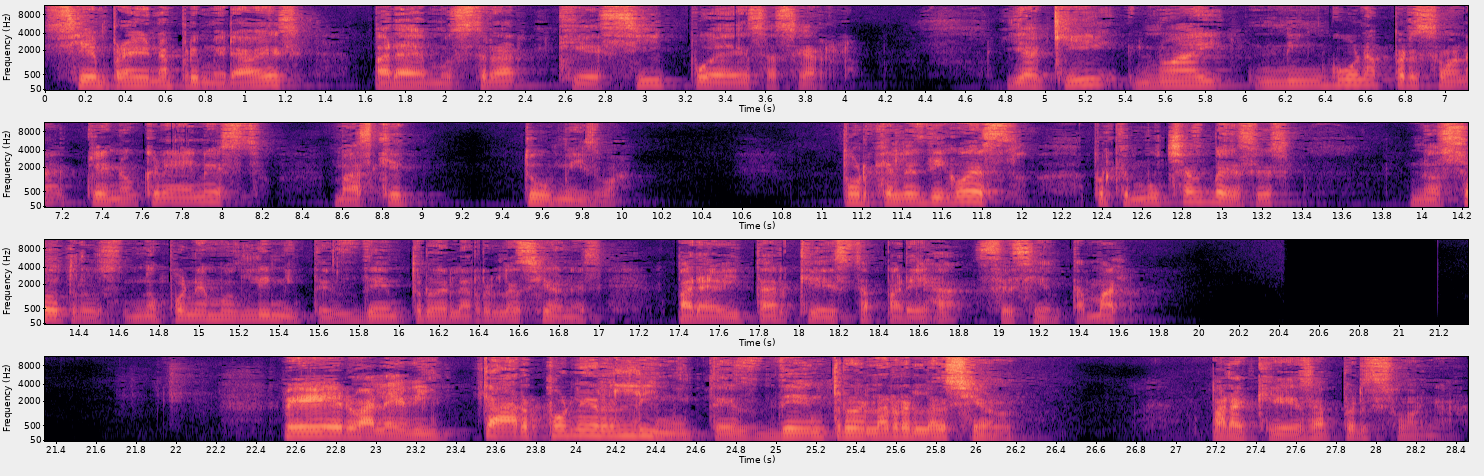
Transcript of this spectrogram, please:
Siempre hay una primera vez para demostrar que sí puedes hacerlo. Y aquí no hay ninguna persona que no cree en esto, más que tú misma. ¿Por qué les digo esto? Porque muchas veces nosotros no ponemos límites dentro de las relaciones para evitar que esta pareja se sienta mal. Pero al evitar poner límites dentro de la relación para que esa persona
